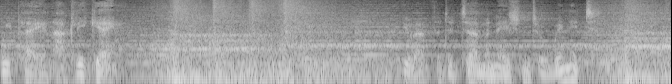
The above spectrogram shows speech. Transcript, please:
We play an ugly game. You have the determination to win it.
